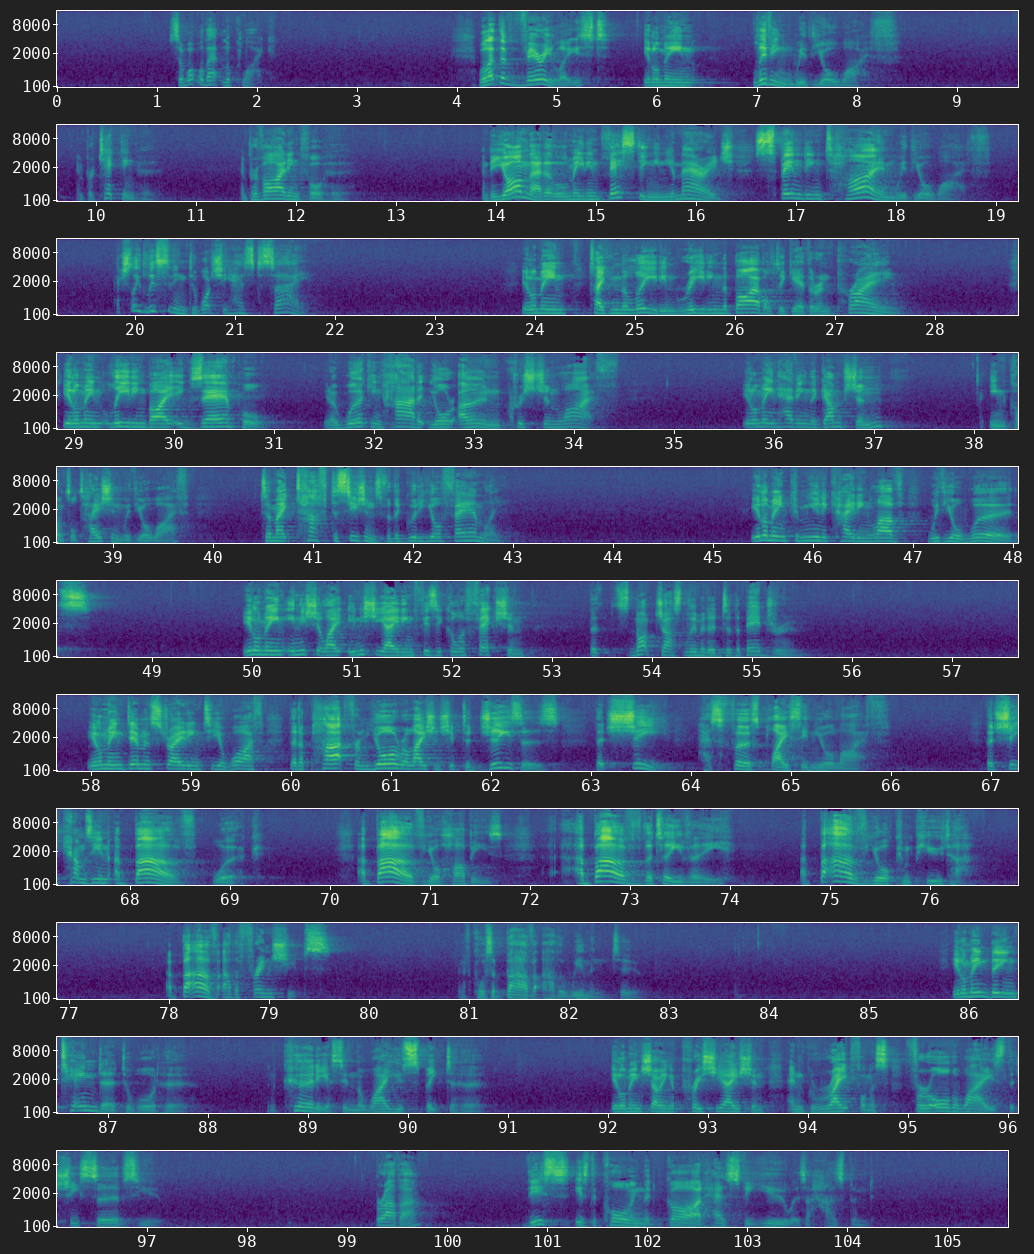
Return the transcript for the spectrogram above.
So, what will that look like? Well, at the very least, it'll mean living with your wife and protecting her and providing for her. And beyond that, it'll mean investing in your marriage, spending time with your wife, actually listening to what she has to say. It'll mean taking the lead in reading the Bible together and praying. It'll mean leading by example, you know, working hard at your own Christian life. It'll mean having the gumption, in consultation with your wife, to make tough decisions for the good of your family. It'll mean communicating love with your words. It'll mean initiating physical affection that's not just limited to the bedroom. It'll mean demonstrating to your wife that apart from your relationship to Jesus, that she has first place in your life. That she comes in above work, above your hobbies, above the TV, above your computer, above other friendships, and of course, above other women too. It'll mean being tender toward her and courteous in the way you speak to her. It'll mean showing appreciation and gratefulness for all the ways that she serves you. Brother, this is the calling that God has for you as a husband.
